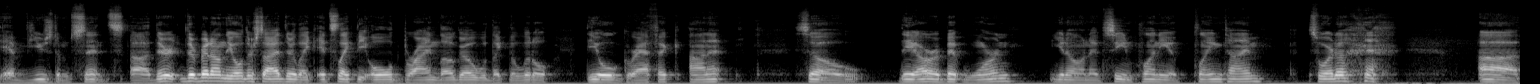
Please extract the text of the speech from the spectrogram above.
have used them since. Uh, they're they're a bit on the older side. They're like it's like the old Brine logo with like the little the old graphic on it. So they are a bit worn, you know, and I've seen plenty of playing time, sorta. uh,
